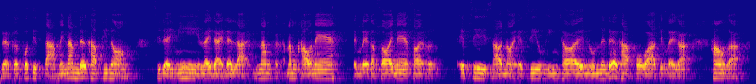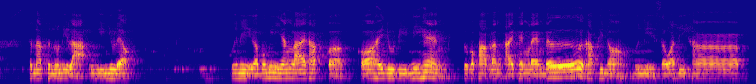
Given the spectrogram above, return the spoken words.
แล้วก็กดติดตามให้นํเด้อครับ พี่น้องสิได้มีรายได้หลายๆนำกับนำเขาแน่จังไดก็ซอยแน่ซอยเอฟซีสาวหน่อย FC อุ้งอิงชอยหนุนแน่เด้อครับเพราะว่าจังไดก็เฮาก็สนับสนุนอีหลาอุ้งอิงอยู่แล้วมื้อนี้ก็บ่มีหยังหลายครับ ก็ขอให้อยู่ดีมีแห้งสุขภาพร่างกายแข็งแรงเด้อครับ พี่น้องมื้อนี้สวัสดีครับ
